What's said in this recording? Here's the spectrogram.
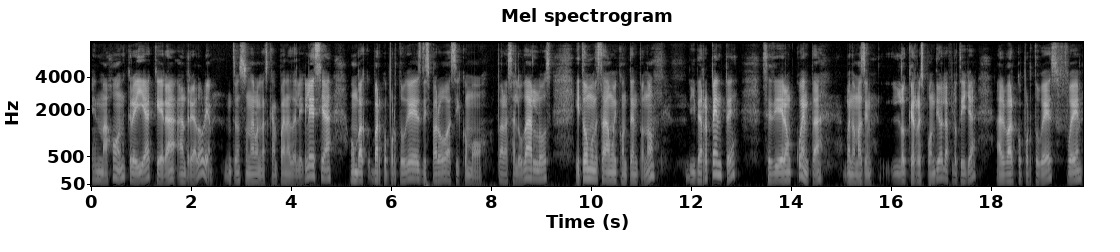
en Mahón creía que era Andrea Doria. Entonces sonaron las campanas de la iglesia, un barco portugués disparó así como para saludarlos y todo el mundo estaba muy contento, ¿no? Y de repente se dieron cuenta, bueno, más bien lo que respondió la flotilla al barco portugués fue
